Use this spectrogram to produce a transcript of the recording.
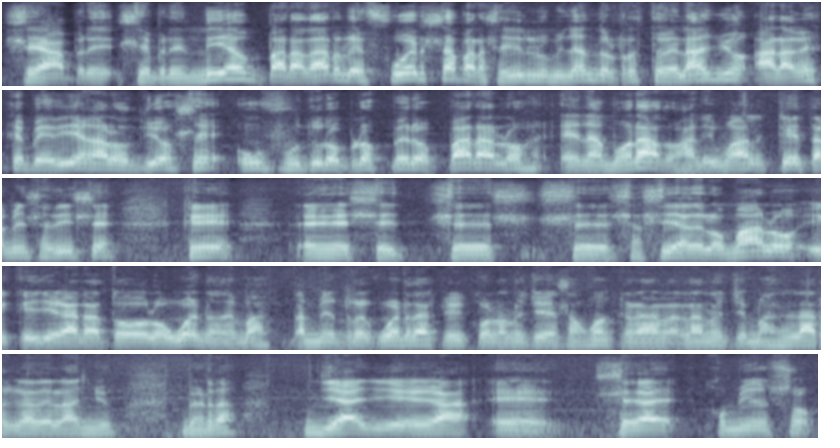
se, prendían para darle fuerza para seguir iluminando el resto del año, a la vez que pedían a los dioses un futuro próspero para los enamorados, al igual que también se dice que eh, se, hacía de lo malo y que llegara todo lo bueno. Además, también recuerda que con la noche de San Juan, que era la, noche más larga del año, ¿verdad? Ya llega, eh, se da comienzo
